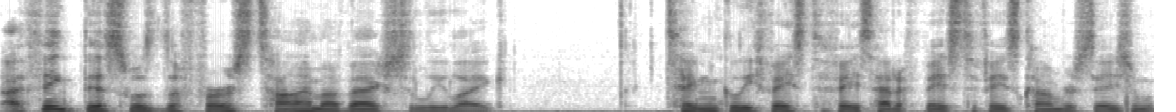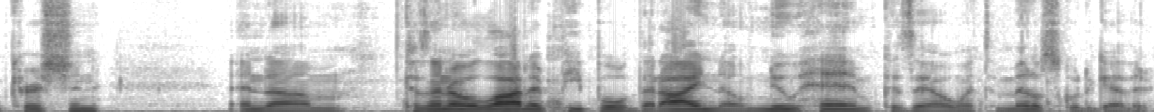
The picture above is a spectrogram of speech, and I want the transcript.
I think this was the first time I've actually like technically face to face had a face to face conversation with Christian, and um, because I know a lot of people that I know knew him because they all went to middle school together,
